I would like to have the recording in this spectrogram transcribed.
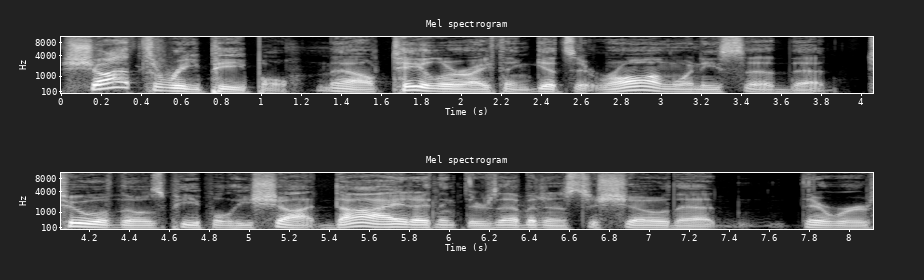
shot three people. Now, Taylor, I think, gets it wrong when he said that two of those people he shot died. I think there's evidence to show that there were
